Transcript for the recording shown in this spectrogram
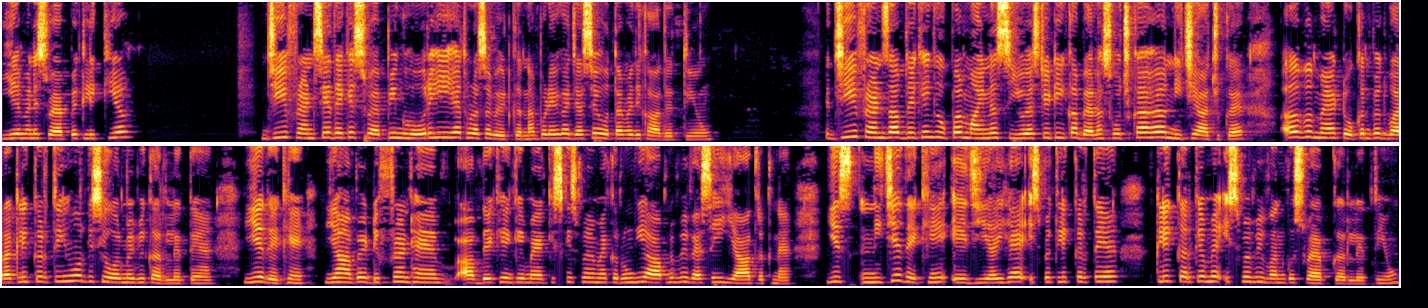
ये मैंने स्वैप पे क्लिक किया। जी फ्रेंड्स ये देखें स्वैपिंग हो रही है, थोड़ा सा वेट करना पड़ेगा, जैसे होता है, मैं दिखा देती हूँ। जी फ्रेंड्स आप देखेंगे ऊपर माइनस यू का बैलेंस हो चुका है और नीचे आ चुका है। अब मैं टोकन पे दोबारा क्लिक करती हूँ और किसी और में भी कर लेते हैं। ये देखें, यहाँ पे डिफरेंट हैं। आप देखें कि मैं किस किसमें मैं करूँगी, आपने भी वैसे ही याद रखना है। ये नीचे देखें एजीआई है, इस पर क्लिक करते हैं। क्लिक करके मैं इसमें भी वन को स्वैप कर लेती हूँ।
